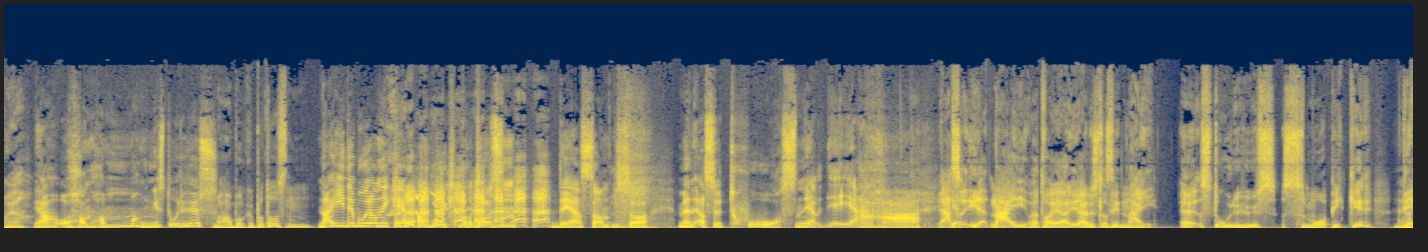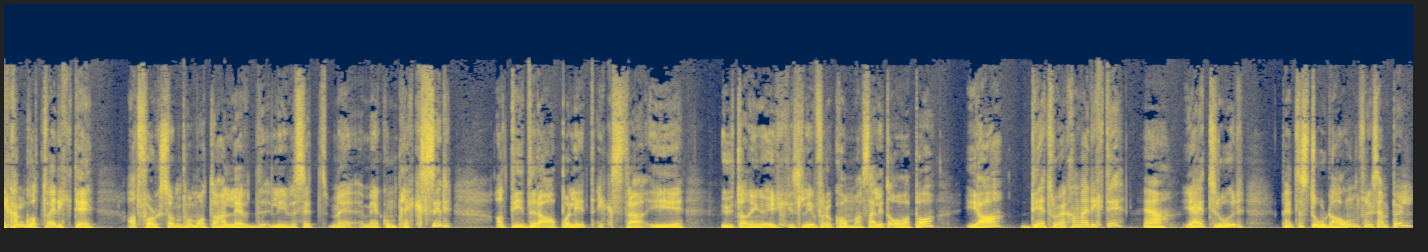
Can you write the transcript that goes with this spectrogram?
Oh, ja. Ja, Og han har mange store hus. Men han bor ikke på Tåsen. Nei, det bor han ikke! Han bor ikke på Tåsen! Det er sant. Så, men altså, Tåsen jeg, ja. Ja, altså, jeg, nei, vet du hva? Jeg, jeg har lyst til å si nei. Eh, store hus, små pikker, det kan godt være riktig. At folk som på en måte har levd livet sitt med, med komplekser, at de drar på litt ekstra i utdanning og yrkesliv for å komme seg litt overpå. Ja, det tror jeg kan være riktig. ja. Jeg tror Petter Stordalen, eksempel,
